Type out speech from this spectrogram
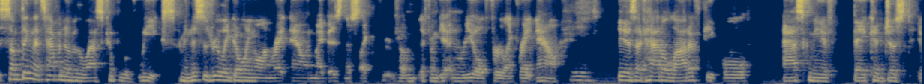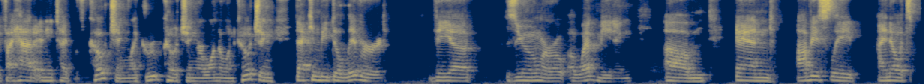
something that's happened over the last couple of weeks. I mean, this is really going on right now in my business. Like, if I'm, if I'm getting real for like right now, mm. is I've had a lot of people ask me if they could just, if I had any type of coaching, like group coaching or one to one coaching, that can be delivered via Zoom or a web meeting. Um, and obviously, I know it's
